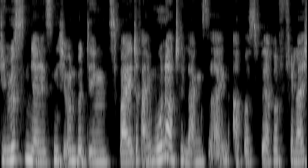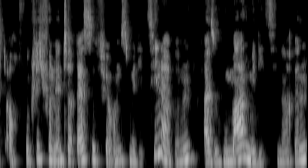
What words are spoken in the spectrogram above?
Die müssen ja jetzt nicht unbedingt zwei, drei Monate lang sein, aber es wäre vielleicht auch wirklich von Interesse für uns Medizinerinnen, also Humanmedizinerinnen,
